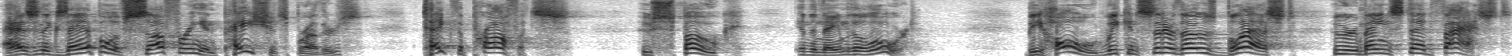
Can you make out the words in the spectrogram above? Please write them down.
As an example of suffering and patience, brothers, take the prophets who spoke in the name of the Lord. Behold, we consider those blessed who remain steadfast.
